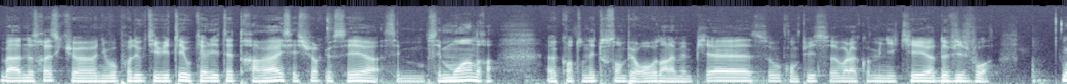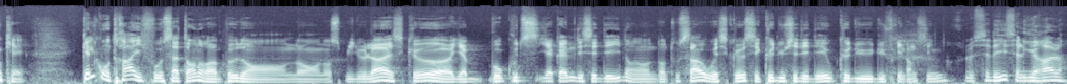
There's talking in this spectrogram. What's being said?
bah, ne serait-ce que niveau productivité ou qualité de travail, c'est sûr que c'est euh, c'est c'est moindre euh, quand on est tous en bureau dans la même pièce ou qu'on puisse euh, voilà communiquer euh, de vive voix. Ok. Quel contrat il faut s'attendre un peu dans, dans, dans ce milieu-là? Est-ce que euh, il y a beaucoup de, il y a quand même des CDI dans, dans tout ça ou est-ce que c'est que du CDD ou que du, du freelancing? Le CDI, c'est le Graal.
